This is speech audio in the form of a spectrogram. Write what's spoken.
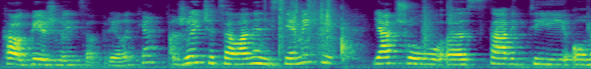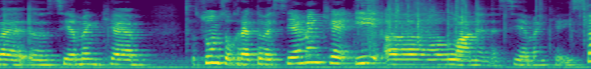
kao dvije žlice otprilike. Žličica lanenih sjemenki, ja ću staviti ove sjemenke, suncokretove sjemenke i lanene sjemenke isto.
